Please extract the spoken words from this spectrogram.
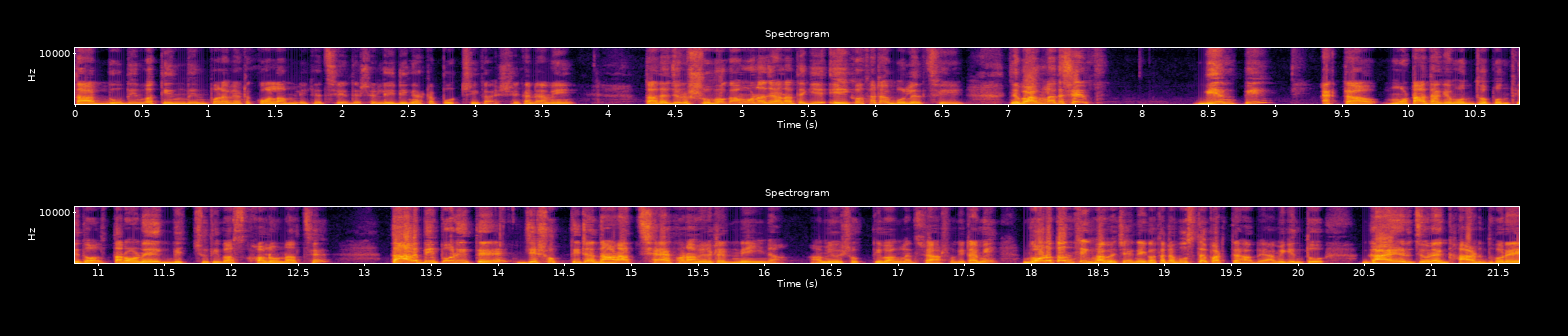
তার দুদিন বা তিন দিন পরে আমি একটা কলাম লিখেছি দেশের লিডিং একটা পত্রিকায়। সেখানে আমি তাদের জন্য শুভকামনা জানাতে গিয়ে এই কথাটা বলেছি যে বাংলাদেশের বিএনপি একটা মোটা দাগে মধ্যপন্থী দল, তার অনেক বিচ্যুতি বা স্খলন আছে। তার বিপরীতে যে শক্তিটা দাঁড়াচ্ছে এখন আমি ওটা নেই না। আমি ওই শক্তি বাংলাদেশে আসুক, এটা আমি গণতান্ত্রিক ভাবে চাই না। এই কথাটা বুঝতে পারতে হবে। আমি কিন্তু গায়ের জোরে ঘাড় ধরে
